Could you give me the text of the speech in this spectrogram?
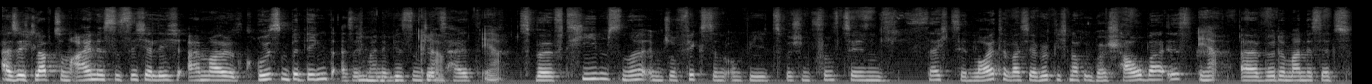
Also ich glaube, zum einen ist es sicherlich einmal größenbedingt. Also ich mhm, meine, wir sind klar. jetzt halt ja. zwölf Teams. Ne? Im Joe Fix sind irgendwie zwischen 15, 16 Leute, was ja wirklich noch überschaubar ist. Ja. Äh, würde man es jetzt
